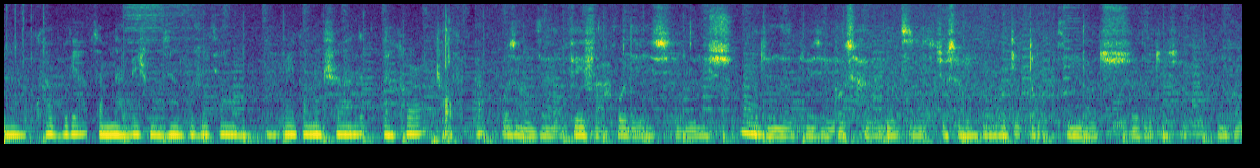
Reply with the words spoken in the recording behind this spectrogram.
那是快五点，咱们俩为什么现在不睡觉呢？因为刚刚吃完两盒炒饭。我想在非法获得一些零食。我真的最近好馋，我自己就像一个无底洞，碰到吃的就是疯狂。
